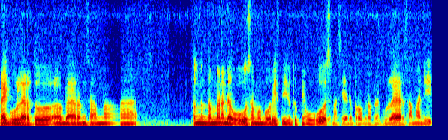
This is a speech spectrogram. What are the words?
reguler tuh eh, bareng sama teman-teman ada Uus sama Boris di YouTube-nya Uus masih ada program reguler sama di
